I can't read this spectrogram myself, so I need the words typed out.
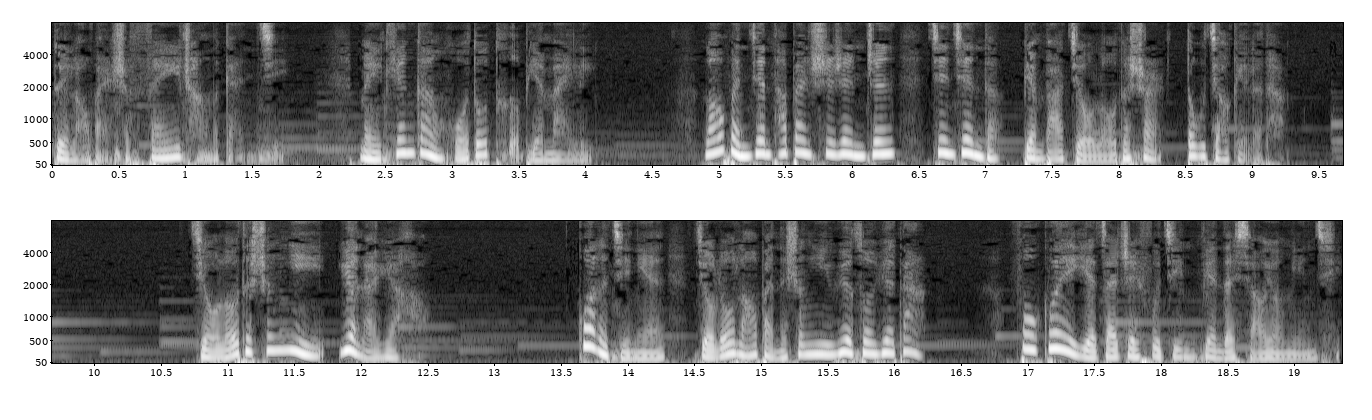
对老板是非常的感激，每天干活都特别卖力。老板见他办事认真，渐渐的便把酒楼的事儿都交给了他。酒楼的生意越来越好。过了几年，酒楼老板的生意越做越大，富贵也在这附近变得小有名气。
